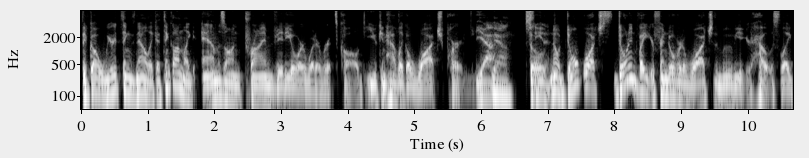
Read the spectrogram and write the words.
they've got weird things now. Like I think on like Amazon Prime Video or whatever it's called, you can have like a watch party. Yeah. Yeah. So no, don't watch. Don't invite your friend over to watch the movie at your house. Like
